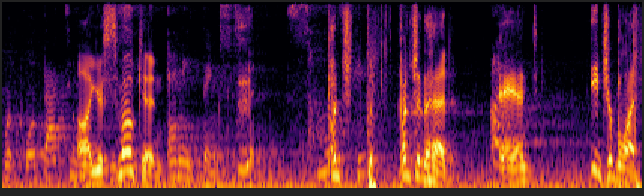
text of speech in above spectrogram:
Report back to me. Oh, if you're smoking. Anything suspicious. Punch, the, punch in the head, and eat your blood.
